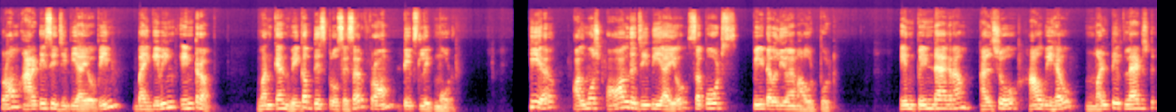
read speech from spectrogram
from RTC GPIO pin by giving interrupt. One can wake up this processor from deep sleep mode. Here, almost all the GPIO supports PWM output. In pin diagram, I'll show how we have multiplexed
